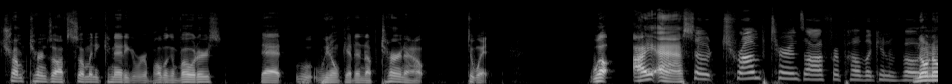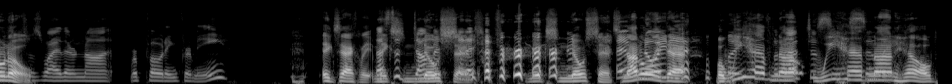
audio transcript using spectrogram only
Trump turns off so many Connecticut Republican voters that we don't get enough turnout to win. Well, I asked So Trump turns off Republican voters. No, no, no. Which is why they're not voting for me. exactly. It That's makes no sense. shit I've ever makes no sense. Not no only that, idea. but we have but not we have not held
